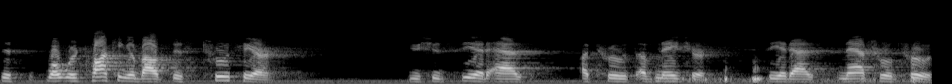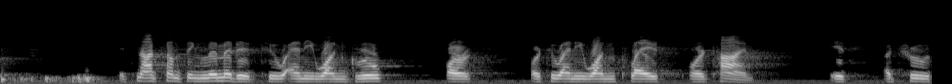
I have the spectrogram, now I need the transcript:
This, what we're talking about, this truth here, you should see it as a truth of nature. See it as natural truth. It's not something limited to any one group or, or to any one place or time. It's a truth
